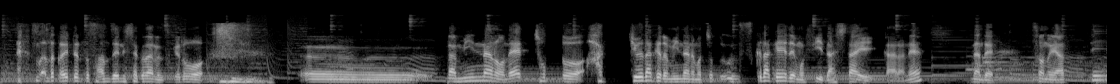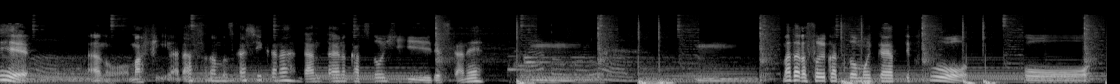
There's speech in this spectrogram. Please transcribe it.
まあ、とか言ってると3000円にしたくなるんですけど、うーん、まあみんなのね、ちょっと発給だけどみんなでもちょっと薄くだけでもフィー出したいからね。なんで、そのやって、あの、まあフィーは出すの難しいかな。団体の活動費ですかね。うん。うん。まあただそういう活動をもう一回やっていくと、こう、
